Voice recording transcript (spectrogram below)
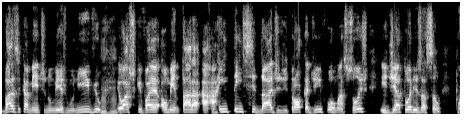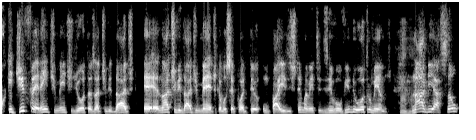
basicamente no mesmo nível. Uhum. Eu acho que vai aumentar a, a, a, intensidade de troca de informações e de atualização. Porque, diferentemente de outras atividades, é, é na atividade médica você pode ter um país extremamente desenvolvido e outro menos. Uhum. Na aviação,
